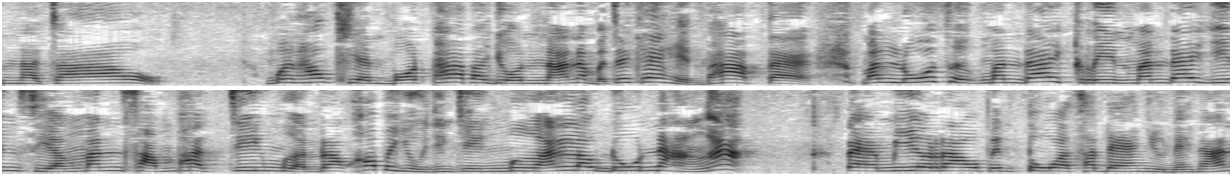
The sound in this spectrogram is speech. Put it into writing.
นตร์นะเจ้า เมื่อเขาเขียนบทภาพยนตร์นั้นอะมันจะแค่เห็นภาพแต่มันรู้สึกมันได้กลิ่นมันได้ยินเสียงมันสัมผัสจริง เหมือนเราเข้าไปอยู่จริง ๆ เหมือนเราดูหนังอะแต่มีเราเป็นตัวแสดงอยู่ในนั้น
